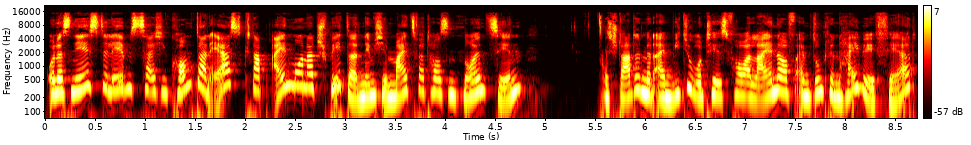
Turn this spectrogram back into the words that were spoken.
Und das nächste Lebenszeichen kommt dann erst knapp einen Monat später, nämlich im Mai 2019. Es startet mit einem Video, wo TSV alleine auf einem dunklen Highway fährt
